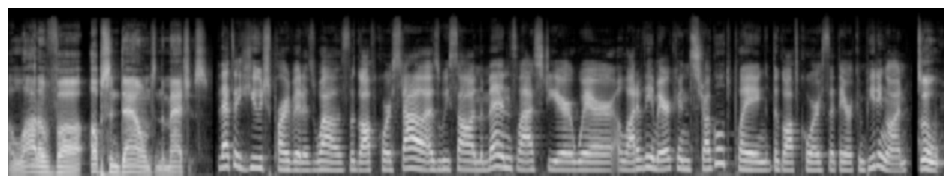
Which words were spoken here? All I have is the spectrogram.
a lot of uh, ups and downs in the matches. That's a huge part of it as well as the golf course style, as we saw in the men's last year, where a lot of the Americans struggled playing the golf course that they were competing on. So,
